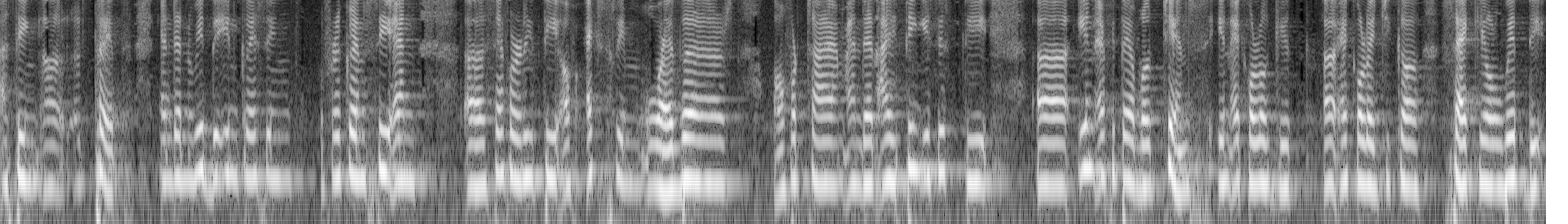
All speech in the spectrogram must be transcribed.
I think uh, threat, and then with the increasing frequency and uh, severity of extreme weather over time, and then I think this is the uh, inevitable change in ecologic, uh, ecological cycle with the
